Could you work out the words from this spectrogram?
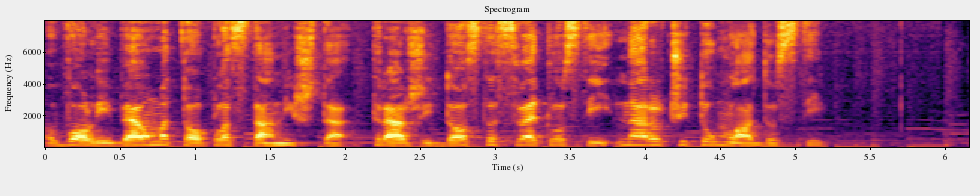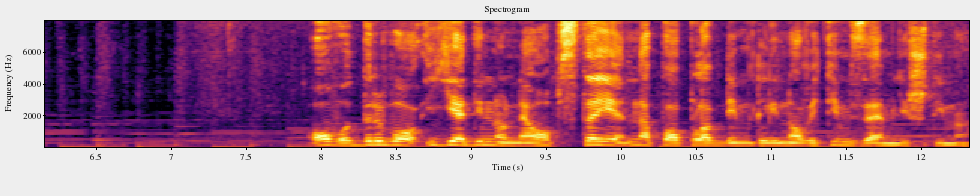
Voli veoma topla staništa, traži dosta svetlosti, naročito u mladosti. Ovo drvo jedino ne opstaje na poplavnim glinovitim zemljištima.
